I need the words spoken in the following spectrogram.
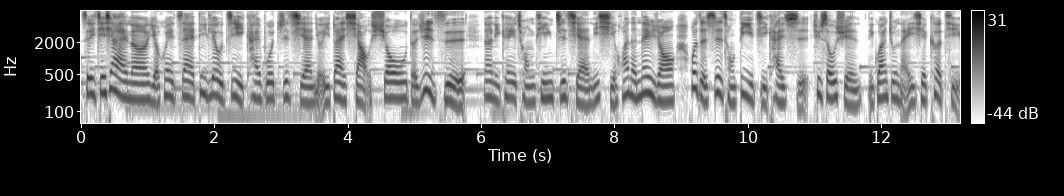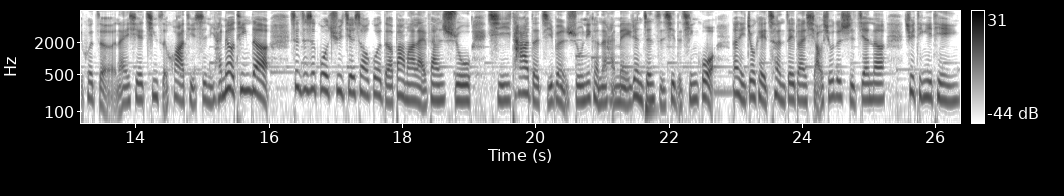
所以接下来呢，也会在第六季开播之前有一段小休的日子，那你可以重听之前你喜欢的内容，或者是从第一集开始去搜寻，你关注哪一些课题，或者哪一些亲子话题是你还没有听的，甚至是过去介绍过的《爸妈来翻书》，其他的几本书你可能还没认真仔细的听过，那你就可以趁这段小休的时间呢，去听一听，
